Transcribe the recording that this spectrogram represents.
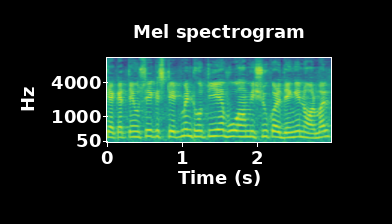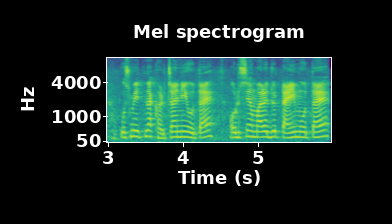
क्या कहते हैं, उसे एक स्टेटमेंट होती है, वो हम इशू कर देंगे नॉर्मल उसमें इतना खर्चा नहीं होता है और उससे हमारा जो टाइम होता है,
